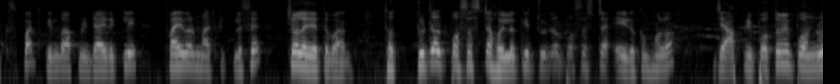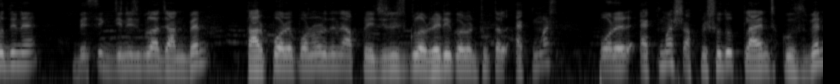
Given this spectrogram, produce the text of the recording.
এক্সপার্ট কিংবা আপনি ডাইরেক্টলি ফাইবার মার্কেট প্লেসে চলে যেতে পারেন। তো টোটাল প্রসেসটা হইল কি? টোটাল প্রসেসটা এইরকম হলো যে আপনি প্রথমে পনেরো দিনে বেসিক জিনিসগুলো জানবেন, তারপরে পনেরো দিনে আপনি এই জিনিসগুলো রেডি করবেন টোটাল এক মাস। পরের এক মাস আপনি শুধু ক্লায়েন্ট খুঁজবেন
